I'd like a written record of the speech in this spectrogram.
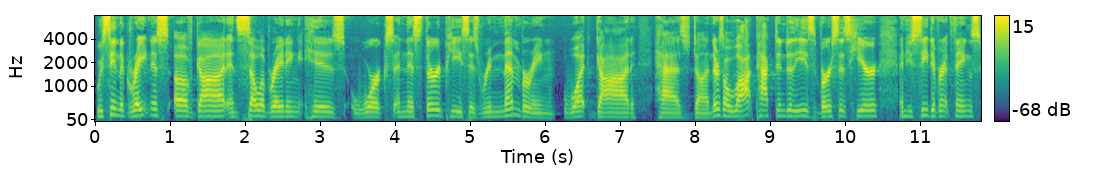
We've seen the greatness of God and celebrating his works. And this third piece is remembering what God has done. There's a lot packed into these verses here, and you see different things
